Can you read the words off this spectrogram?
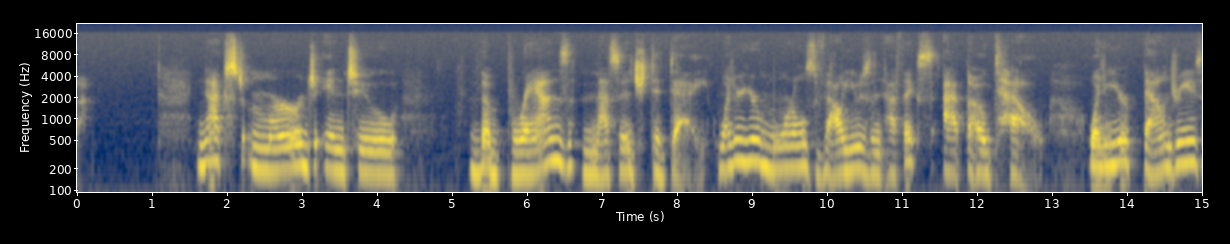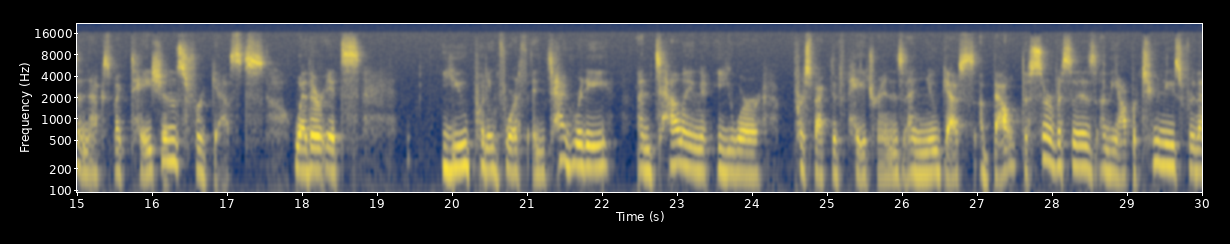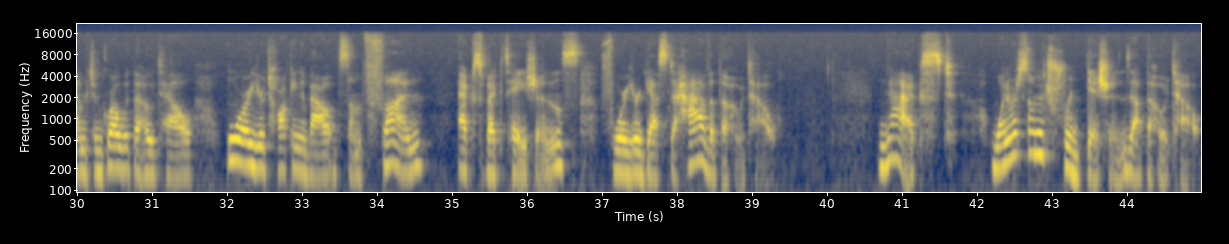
Next, merge into the brand's message today. What are your morals, values, and ethics at the hotel? What are your boundaries and expectations for guests? Whether it's you putting forth integrity and telling your prospective patrons and new guests about the services and the opportunities for them to grow with the hotel, or you're talking about some fun expectations for your guests to have at the hotel. Next, what are some traditions at the hotel?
